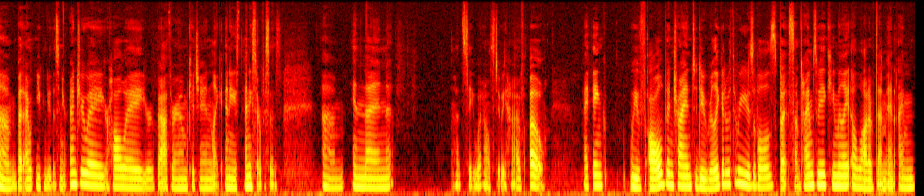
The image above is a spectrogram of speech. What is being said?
Um, but I, you can do this in your entryway, your hallway, your bathroom, kitchen, like any any surfaces. Um, and then let's see, what else do we have? Oh, I think we've all been trying to do really good with the reusables, but sometimes we accumulate a lot of them. And I'm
